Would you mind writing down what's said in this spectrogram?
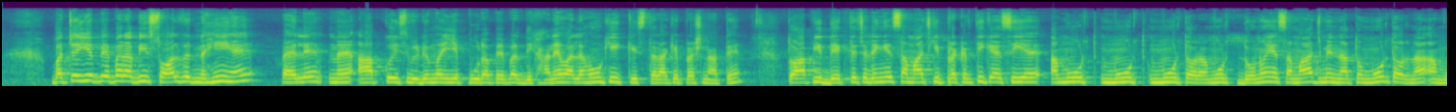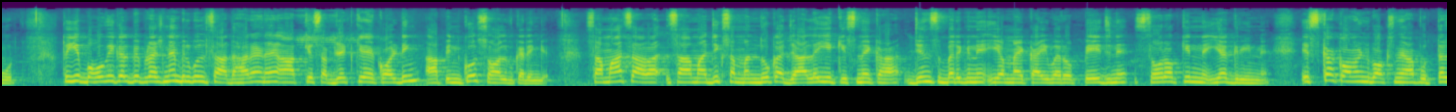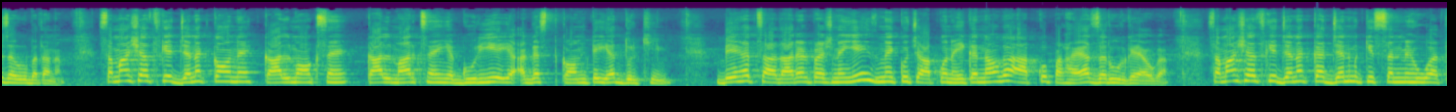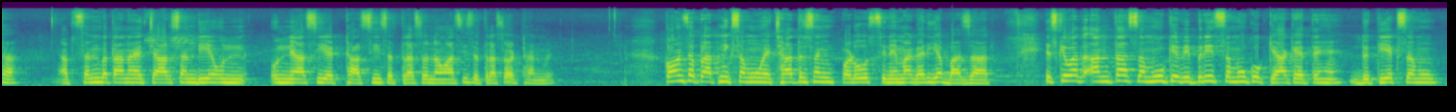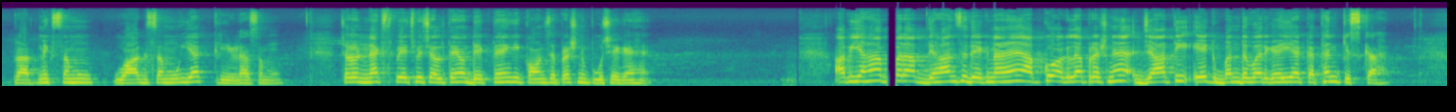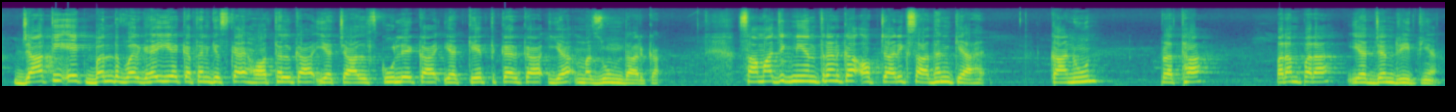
बच्चों, ये पेपर अभी सॉल्व नहीं है पहले मैं आपको इस वीडियो में ये पूरा पेपर दिखाने वाला हूँ कि किस तरह के प्रश्न आते हैं। तो आप ये देखते चलेंगे, समाज की प्रकृति कैसी है? अमूर्त, मूर्त मूर्त और अमूर्त, दोनों ये समाज में ना तो मूर्त और ना अमूर्त। तो ये बहुविकल्पी प्रश्न है, बिल्कुल साधारण है, आपके सब्जेक्ट के अकॉर्डिंग आप इनको सॉल्व करेंगे। समाज सामाजिक संबंधों का जाल है, ये किसने कहा? जिन्सबर्ग ने या मैकाइवर और पेज ने, सोरोकिन ने या ग्रीन ने? इसका कॉमेंट बॉक्स में आप उत्तर ज़रूर बताना। समाजशास्त्र के जनक कौन है? कार्ल मॉक्स हैं कार्ल मार्क्स हैं या गुरिये या अगस्त कॉम्टे या दुर्खीम बेहद साधारण प्रश्न है ये, इसमें कुछ आपको नहीं करना होगा, आपको पढ़ाया ज़रूर गया होगा। समाजशास्त्र के जनक का जन्म किस सन में हुआ था? अब सन बताना है, चार सन दिए, उन, उन्यासी, अट्ठासी, सत्रह सौ नवासी, सत्रह सौ अट्ठानवे। कौन सा प्राथमिक समूह है? छात्र संघ पड़ोस सिनेमाघर या बाज़ार? इसके बाद अंत समूह के विपरीत समूह को क्या कहते हैं? द्वितीयक समूह, प्राथमिक समूह वाघ समूह या क्रीड़ा समूह? चलो नेक्स्ट पेज पे चलते हैं और देखते हैं कि कौन से प्रश्न पूछे गए हैं। अब यहाँ पर आप ध्यान से देखना है, आपको अगला प्रश्न है, जाति एक बंद वर्ग है यह कथन किसका है? जाति एक बंद वर्ग है यह कथन किसका है? हॉथल का या चार्ल्स का या केतकर का या मजूमदार का? सामाजिक नियंत्रण का औपचारिक साधन क्या है? कानून, प्रथा, परंपरा या जन रीतियाँ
